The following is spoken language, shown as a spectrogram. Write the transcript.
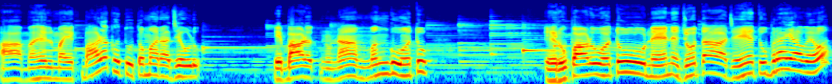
આ મહેલમાં એક બાળક હતું તમારા જેવડું. એ બાળકનું નામ મંગુ હતું. એ રૂપાળું હતું ને એને જોતા જ હેત ઉભરાઈ આવે હો.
